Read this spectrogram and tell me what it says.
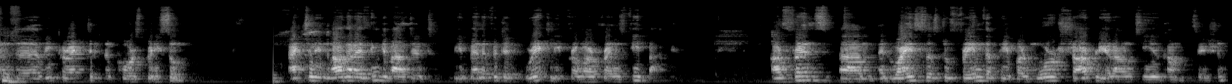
and uh, we corrected the course pretty soon. Actually, now that I think about it, we benefited greatly from our friends' feedback. Our friends um, advised us to frame the paper more sharply around CEO compensation,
